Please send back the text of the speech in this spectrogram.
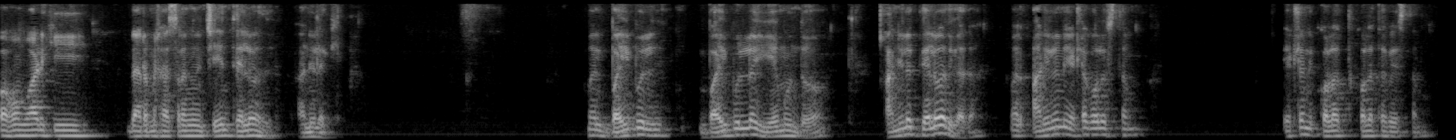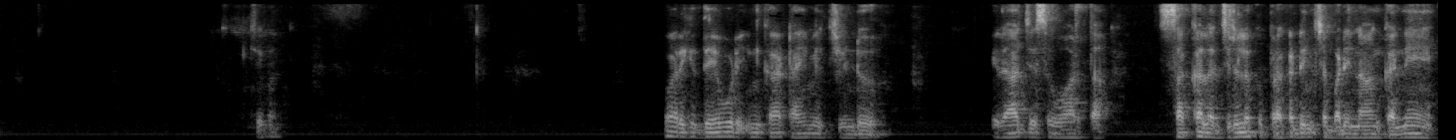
పాపం వాడికి ధర్మశాస్త్రం గురించి ఏం తెలియదు అనిలకి మరి బైబుల్ బైబుల్లో ఏముందో అనిలకు తెలియదు కదా. మరి అనిలని ఎట్లా కొలుస్తాం? ఎట్లా కొలత కొలత వేస్తాం? చెప్పండి. వారికి దేవుడు ఇంకా టైం ఇచ్చిండు. ఈ రాజ్యసు వార్త సకల జనులకు ప్రకటించబడినాకనే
